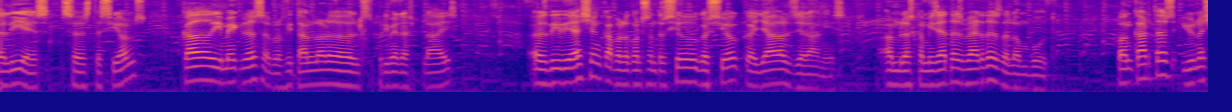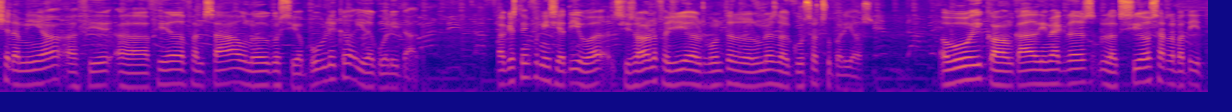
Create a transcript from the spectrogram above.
Elies les estacions, cada dimecres, aprofitant l'hora dels primers esplais, es dirigeixen cap a la concentració d'educació que hi ha als geranis, amb les camisetes verdes de l'embut. Pancartes i una xeremia a fi, a fi de defensar una educació pública i de qualitat. A aquesta iniciativa s'hi solen afegir alguns dels alumnes del cursos superiors. Avui, com cada dimecres, l'acció s'ha repetit,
